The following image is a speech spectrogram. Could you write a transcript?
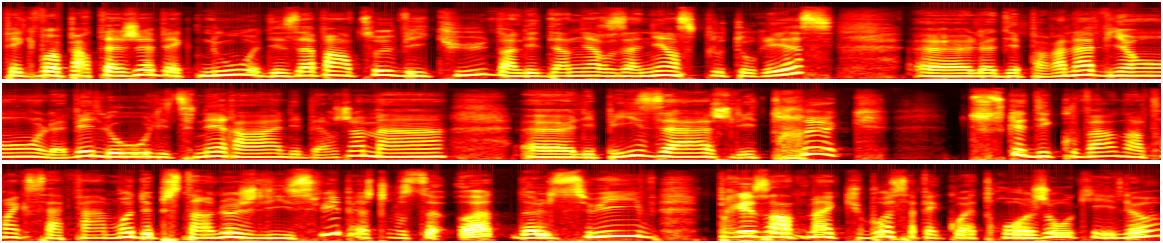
Fait qu'il va partager avec nous des aventures vécues dans les dernières années en cyclotourisme, euh, le départ en avion, le vélo, l'itinéraire, l'hébergement, euh, les paysages, les trucs, tout ce qu'il a découvert dans le fond avec sa femme. Moi, depuis ce temps-là, je l'y suis, puis je trouve ça hot de le suivre. Présentement à Cuba, ça fait quoi, trois jours qu'il est là,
